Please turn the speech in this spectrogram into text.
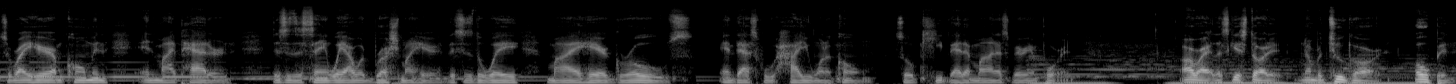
so right here, I'm combing in my pattern. This is the same way I would brush my hair. This is the way my hair grows, and that's how you want to comb. So keep that in mind. That's very important. All right, let's get started. Number two guard, open.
